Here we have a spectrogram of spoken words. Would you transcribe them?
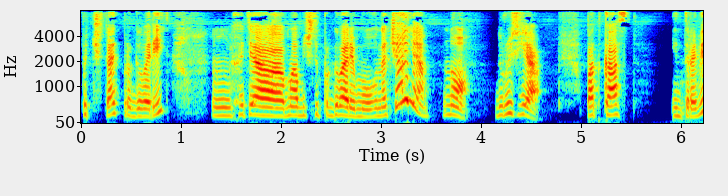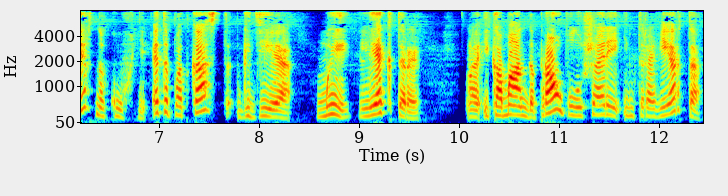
почитать, проговорить, хотя мы обычно проговариваем его в начале, но, друзья, подкаст «Интроверт на кухне» — это подкаст, где мы, лекторы, а, и команда правополушария интроверта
